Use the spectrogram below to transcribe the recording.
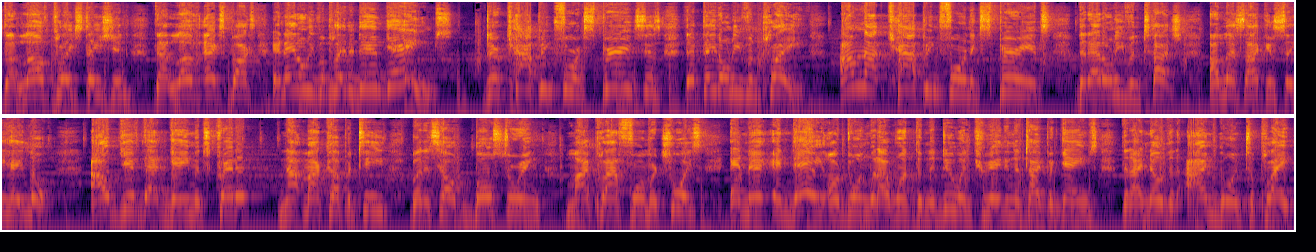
that love PlayStation, that love Xbox, and they don't even play the damn games. They're capping for experiences that they don't even play. I'm not capping for an experience that I don't even touch unless I can say, hey, look, I'll give that game its credit. Not my cup of tea, but it's helped bolstering my platform or choice. And they and they are doing what I want them to do and creating the type of games that I know that I'm going to play.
